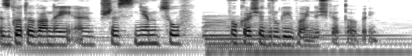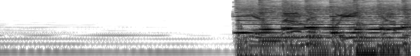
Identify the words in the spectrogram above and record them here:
zgotowanej e, przez Niemców w okresie II wojny światowej. Nie mamy pojęcia,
